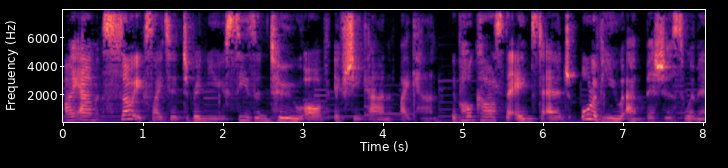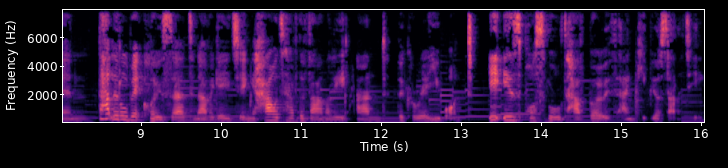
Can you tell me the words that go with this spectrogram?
I am so excited to bring you season two of If She Can, I Can, the podcast that aims to edge all of you ambitious women that little bit closer to navigating how to have the family and the career you want. It is possible to have both and keep your sanity,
